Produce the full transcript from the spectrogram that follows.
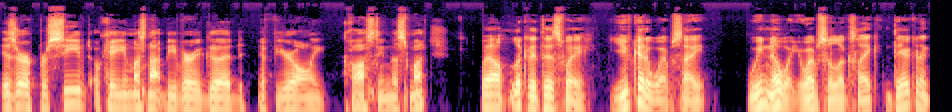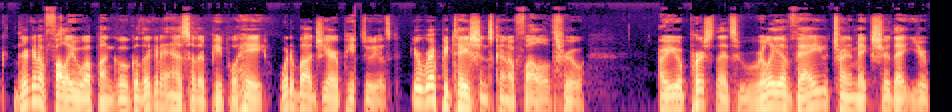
is there a perceived okay, you must not be very good if you're only costing this much? Well, look at it this way. You've got a website. We know what your website looks like. They're gonna they're gonna follow you up on Google. They're gonna ask other people, hey, what about GRP Studios? Your reputation's gonna follow through. Are you a person that's really of value, trying to make sure that you're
